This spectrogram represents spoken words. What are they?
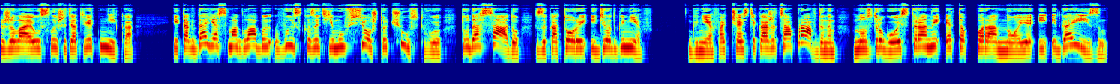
желая услышать ответ Ника. И тогда я смогла бы высказать ему все, что чувствую, ту досаду, за которой идет гнев. Гнев отчасти кажется оправданным, но с другой стороны это паранойя и эгоизм.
